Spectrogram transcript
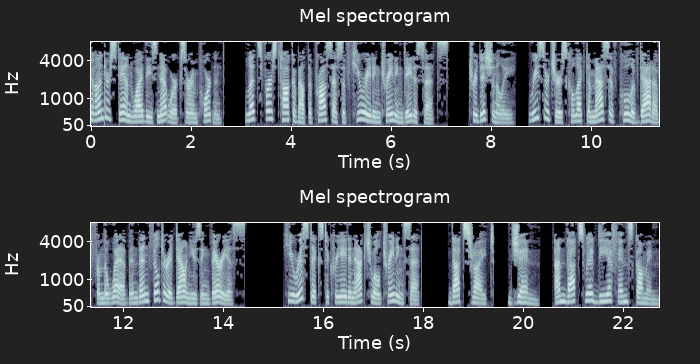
To understand why these networks are important, let's first talk about the process of curating training datasets. Traditionally, Researchers collect a massive pool of data from the web and then filter it down using various heuristics to create an actual training set. That's right, Jen. And that's where DFNs come in.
